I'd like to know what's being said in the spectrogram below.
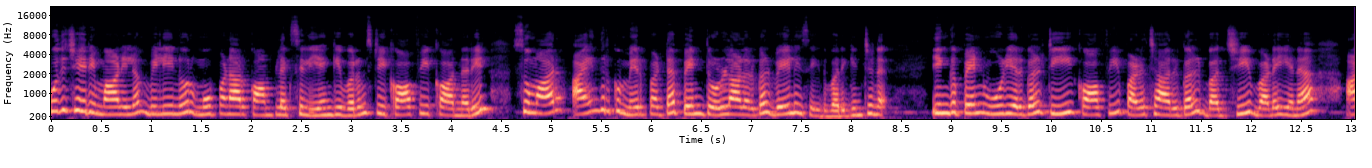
புதுச்சேரி மாநிலம் வில்லியனூர் மூப்பனார் காம்ப்ளெக்ஸில் இயங்கி வரும் ஸ்ரீ காஃபி கார்னரில் சுமார் ஐந்திற்கும் மேற்பட்ட பெண் தொழிலாளர்கள் வேலை செய்து வருகின்றனர். இங்கு பெண் ஊழியர்கள் டீ காஃபி பழச்சாறுகள் பஜ்ஜி வடை என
